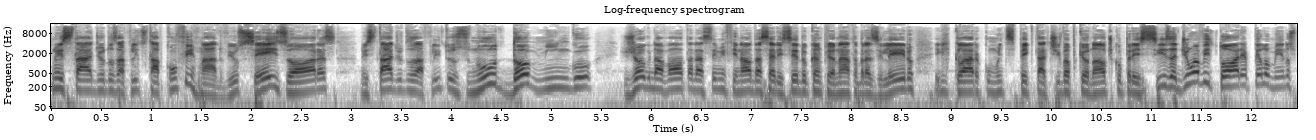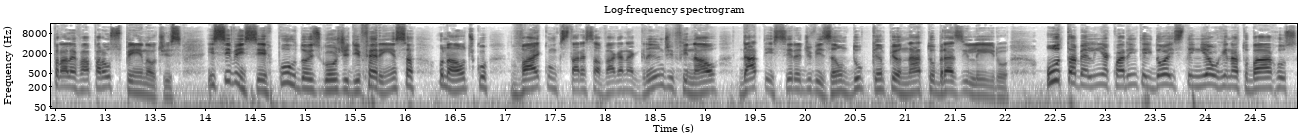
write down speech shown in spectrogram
no Estádio dos Aflitos. Está confirmado, viu? 6 horas no Estádio dos Aflitos no domingo. Jogo da volta da semifinal da Série C do Campeonato Brasileiro e, claro, com muita expectativa, porque o Náutico precisa de uma vitória, pelo menos para levar para os pênaltis. E se vencer por dois gols de diferença, o Náutico vai conquistar essa vaga na grande final da terceira divisão do Campeonato Brasileiro. O Tabelinha 42 tem eu, Renato Barros,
